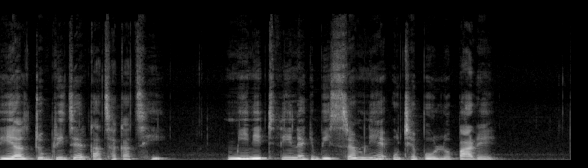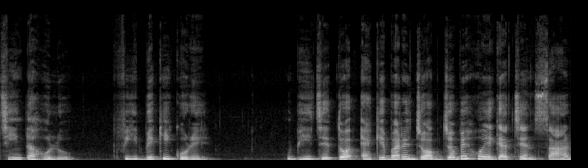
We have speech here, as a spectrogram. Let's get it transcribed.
রিয়ালটো ব্রিজের কাছাকাছি। মিনিট তিনেক বিশ্রাম নিয়ে উঠে পড়ল পারে। চিন্তা হলো, ফিরবে কি করে? ভিজে তো একেবারে জবজবে হয়ে গেছেন, স্যার।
